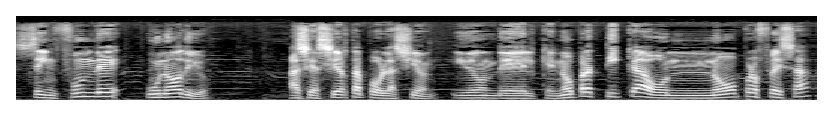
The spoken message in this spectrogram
se infunde un odio hacia cierta población y donde el que no practica o no profesa,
